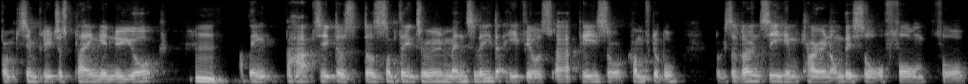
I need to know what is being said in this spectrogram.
from simply just playing in New York. Mm. I think perhaps it does does something to him mentally that he feels at peace or comfortable because I don't see him carrying on this sort of form for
